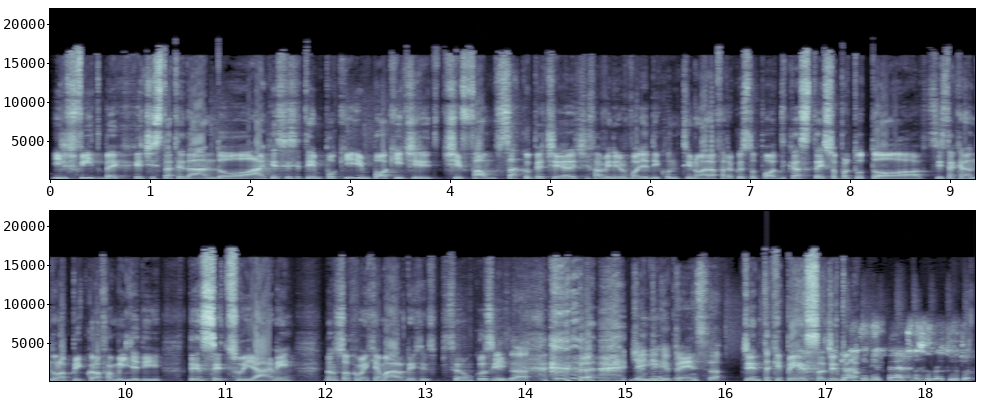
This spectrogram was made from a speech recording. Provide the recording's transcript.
il feedback che ci state dando, anche se siete in pochi, in pochi ci, ci, fa un sacco piacere, ci fa venire voglia di continuare a fare questo podcast e soprattutto si sta creando una piccola famiglia di densetsuyani, non so come chiamarli, se non così. Esatto. gente che pensa. Gente che pensa. Gente, gente che pensa soprattutto.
